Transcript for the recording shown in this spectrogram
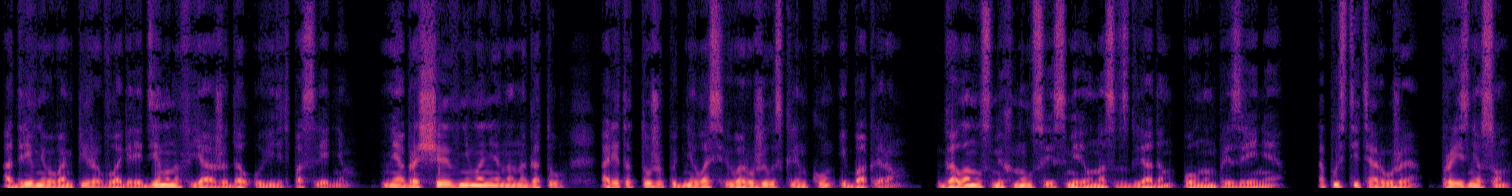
а древнего вампира в лагере демонов я ожидал увидеть последним. Не обращая внимания на наготу, Арета тоже поднялась и вооружилась клинком и баклером. Галан усмехнулся и смерил нас взглядом, полным презрения. «Опустить оружие», — произнес он,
